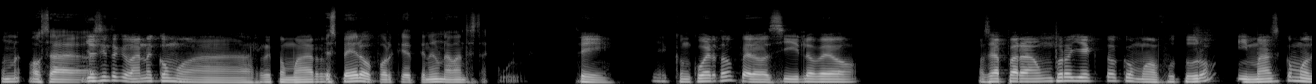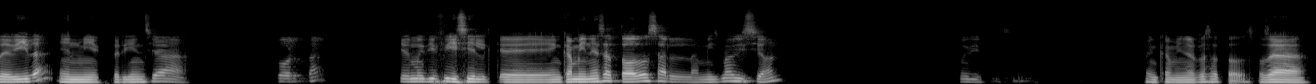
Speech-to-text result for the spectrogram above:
una, o sea, Yo siento que van a como a retomar. espero porque tener una banda está cool, güey. Sí, eh, concuerdo, pero sí lo veo. O sea, para un proyecto como a futuro y más como de vida, en mi experiencia corta, sí es muy difícil que encamines a todos a la misma visión. Muy difícil. Encaminarlos a todos. O sea,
